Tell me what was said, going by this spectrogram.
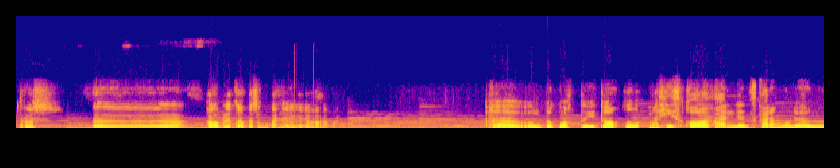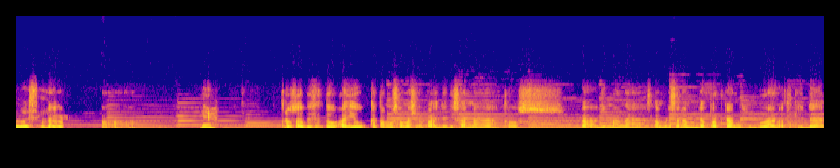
Terus, eh, kalau boleh tahu kesibukannya ini emang apa? Eh, untuk waktu itu aku masih sekolah kan dan sekarang udah lulus. Udah Oh. Ya. Terus abis itu Ayu ketemu sama siapa aja di sana, terus eh, gimana selama di sana mendapatkan hiburan atau tidak?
